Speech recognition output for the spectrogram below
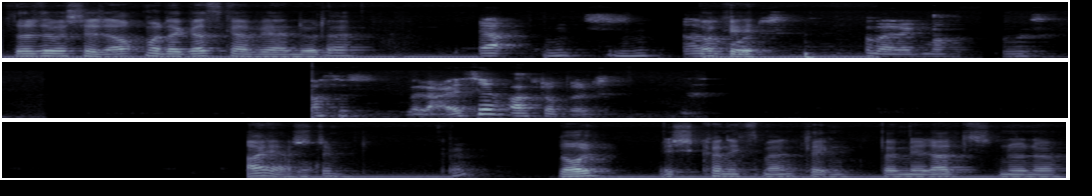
sollte wahrscheinlich auch Madagaskar werden, oder? Ja. Mhm. Aber Okay. gut. Kann man wegmachen. Gut. Ach, das Malaysia? Ach, doppelt. Ah ja, stimmt. Okay. Lol, ich kann nichts mehr anklicken. Bei mir ladet nur noch.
